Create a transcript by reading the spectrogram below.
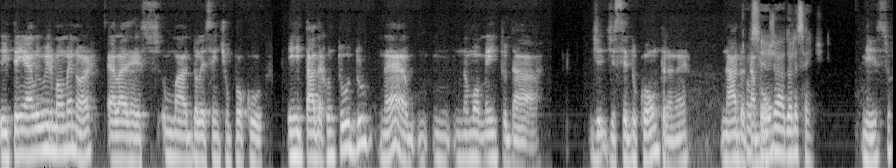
E tem ela e um irmão menor. Ela é uma adolescente um pouco irritada com tudo, né? No momento da de, de ser do contra, né? Nada Ou tá seja, bom. seja, adolescente. Isso.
